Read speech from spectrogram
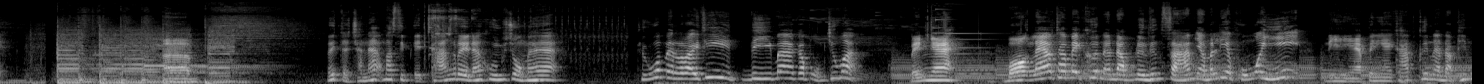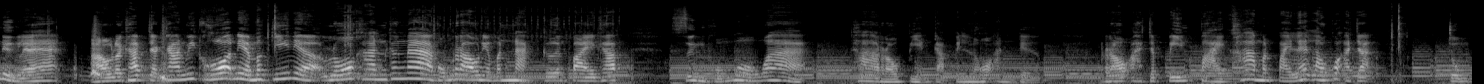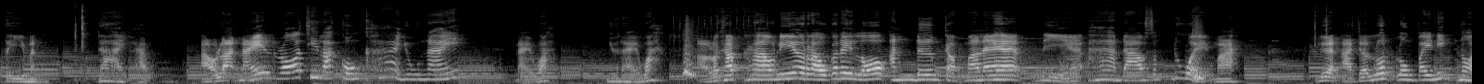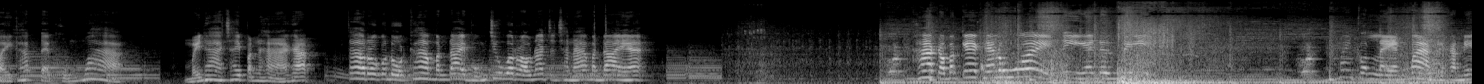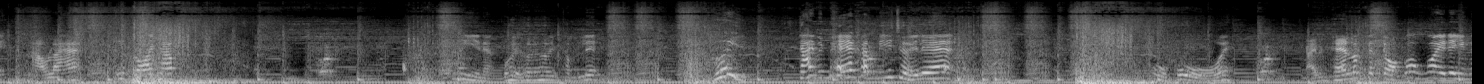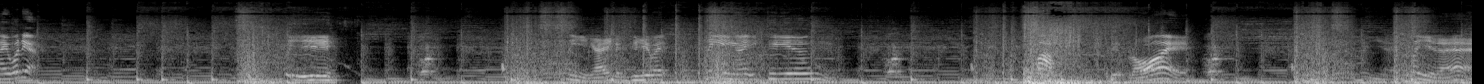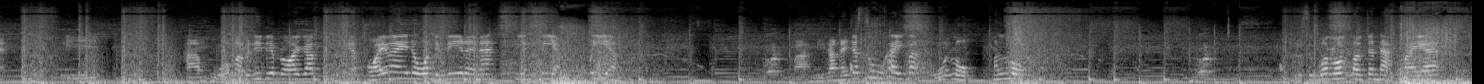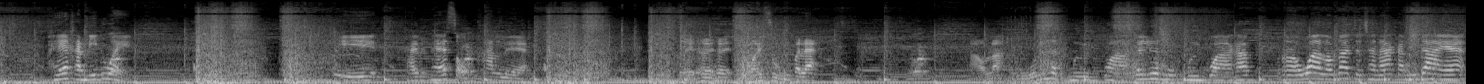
เอ่อเฮ้ยแต่ชนะมา 11 ครั้งเลยนะคุณผู้ชมฮะถือว่าเป็นอะไรที่ดีมากครับผมเชื่อว่า เป็นไงบอกแล้วถ้าไม่ขึ้นอันดับ1นถึงสอย่ามาเรียกผมว่ายี้นี่ไงเป็นไงครับขึ้นอันดับที่1แล้วฮะ เอาละครับ จากการวิเคราะห์เนี่ยเมื่อกี้เนี่ยล้อคันข้างหน้าของเราเนี่ยมันหนักเกินไปครับ ซึ่งผมมองว่าถ้าเราเปลี่ยนกลับเป็นล้ออันเดิม เราอาจจะปีนป่ายข้ามมันไปและเราก็อาจจะโจมตีมันได้ครับ เอาละไหนล้อที่รักของข้าอยู่ไหน ไหนวะอยู่ไหนวะ เอาละครับ คราวนี้เราก็ได้ล้ออันเดิมกลับมาแล้วฮะนี่ฮะห้าดาวสักด้วยมา เลือดอาจจะลดลงไปนิดหน่อยครับ แต่ผมว่า ไม่น่าใช่ปัญหาครับ ถ้าเรากระโดดข้ามมันได้ ผมเชื่อว่าเราน่าจะชนะมันได้ฮะข้ากลับมาแก้แค้นแล้วเว้ย นี่ไงหนึ่งทีไม่ก็แรงมากเลยคันนี้ เอาละฮะเรียบร้อยครับ นี่นะเฮ้ยเฮ้ยเฮ้ยทำเล่น เฮ้ย กลายเป็นแพ้คันนี้เฉยเลยฮะ โอ้โห กลายเป็นแพ้รถกระจอกก็ง่อยได้ยังไงวะเนี่ย ตีนี่ไงหนึ่งทีไว้นี่ไงอีกทีหนึ่งปั๊บเรียบร้อยนี่ไงนี่แนะตีข้ามหัวมาไปนที่เรียบร้อยครับแกถอยมาให้โดนเดี๋ยวนี้เลยนะเปี้ยงเปี้ยงเปี้ยงมามีคันไหนจะสู้ใครอีกบ้างโอ้หลบมันหลบรู้สึกว่ารถเราจะหนักไปอะแพ้คันนี้ด้วย เอ๊ะใครเป็นแพ้สองคันเลยอะเฮ้ยเฮ้ยเฮ้ยลอยสูงไปแล้วเอาละโอ้โหเลือดหมื่นกว่าได้ยเลือดหกหมื่นกว่าครับ เราว่าเราน่าจะชนะกันนี้ได้ฮะ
